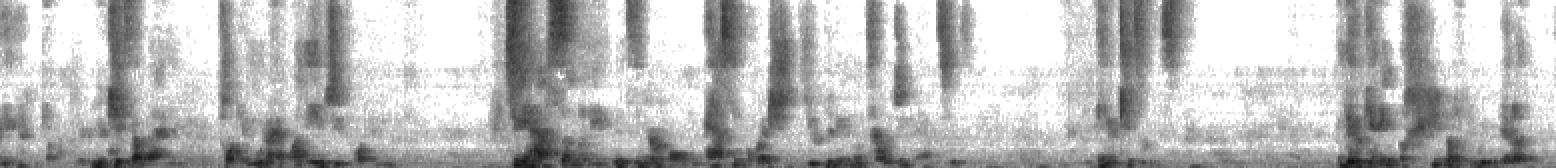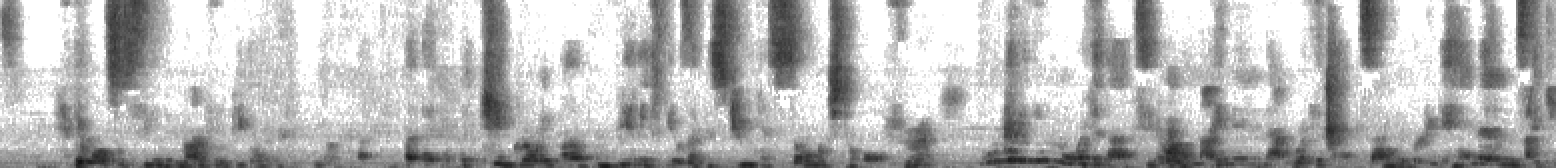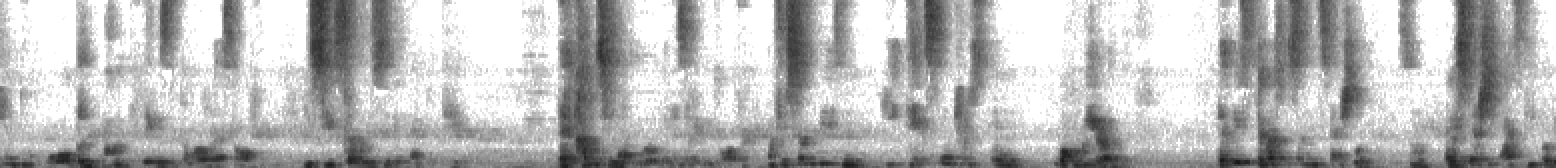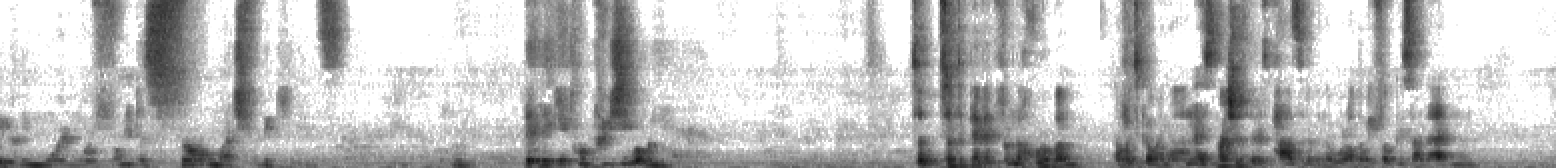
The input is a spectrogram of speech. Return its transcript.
your kids come back and talking. At what age do you talking? So you have somebody that's in your home asking questions, you're giving them intelligent answers, and your kids are listening. They're getting a chinuch you wouldn't get otherwise. They're also seeing that non-human people, you know, a, a, a, kid growing up really feels like the street has so much to offer what can I do I'm Orthodox? You know, I'm a Maimon, I'm Orthodox, I'm the burning Gehennims, I can't do all the good things that the world has to offer. You see someone sitting at the table that comes from that world that has everything to offer, and for some reason he takes interest in what we are. That means there must be something special about mm. And especially as people become more and more from it, does so much for the kids. Mm. That they get to appreciate what we have. So, so to pivot from the churban of what's going on, as much as there's positive in the world and we focus on that, and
